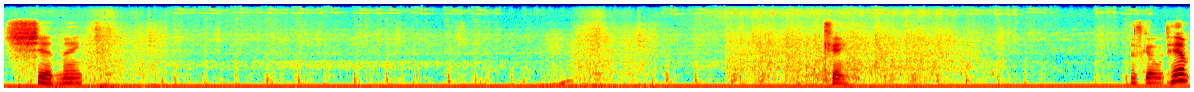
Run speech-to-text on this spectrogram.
Shit, mate. Okay. Let's go with him.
